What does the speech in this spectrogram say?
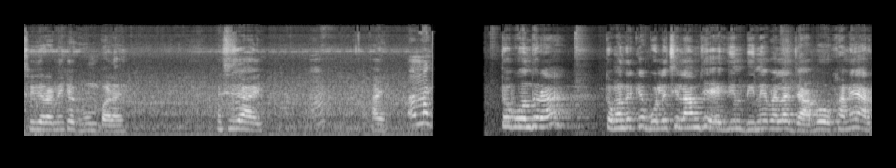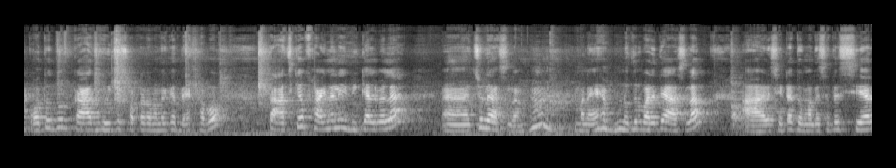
সিজারানিকে ঘুম পাড়ায়। আসি যাই। তো বন্ধুরা তোমাদেরকে বলেছিলাম যে একদিন দিনের বেলা যাব ওখানে আর কত দূর কাজ হয়েছে সবটা তোমাদেরকে দেখাবো। তো আজকে ফাইনালি বিকালবেলা চলে আসলাম, হুম? মানে নতুন বাড়িতে আসলাম আর সেটা তোমাদের সাথে শেয়ার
